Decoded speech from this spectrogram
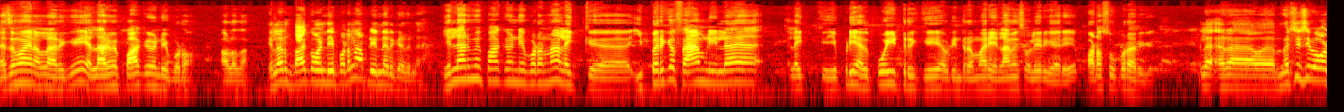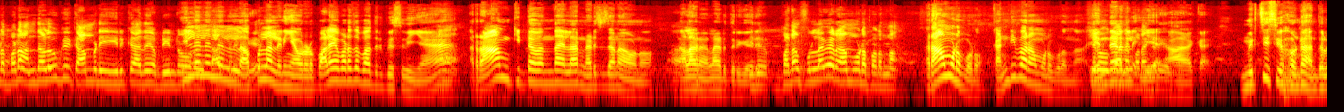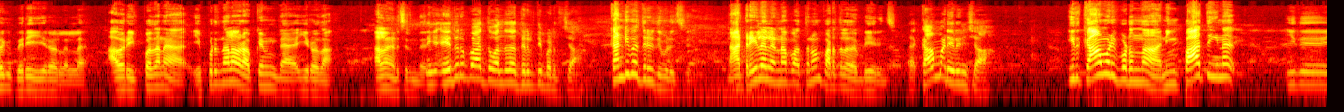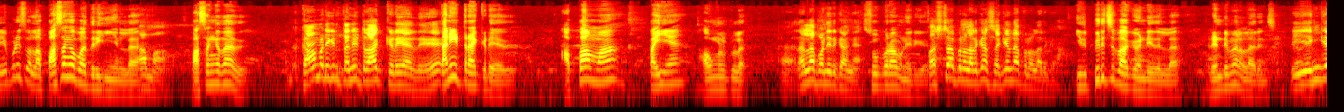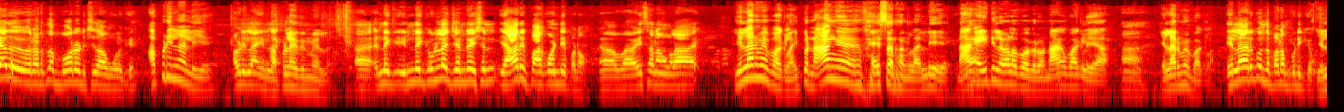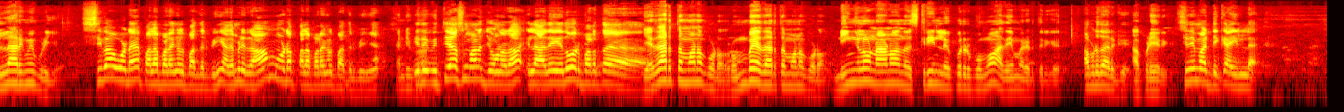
நிஜமாவே நல்லா இருக்குது எல்லாருமே பார்க்க வேண்டிய படம். அவ்வளோதான் எல்லாரும் பார்க்க வேண்டிய படம் அப்படி என்ன இருக்கு அதுல? எல்லாருமே பார்க்க வேண்டிய படம்னா லைக் இப்போ இருக்க ஃபேமிலியில் லைக் எப்படி அது போயிட்டு இருக்கு அப்படின்ற மாதிரி எல்லாமே சொல்லியிருக்காரு. படம் சூப்பராக இருக்கு. இல்ல மெர்சி சிவாவோட படம் அந்த அளவுக்கு காமெடி இருக்காது அப்படின்ற இல்ல இல்ல இல்ல. அப்படிலாம் இல்லை. நீங்கள் அவரோட பழைய படத்தை பார்த்துட்டு பேசுவீங்க. ராம் கிட்ட வந்தா எல்லாரும் நடிச்சு தானே ஆகணும். நல்லா நல்லா எடுத்திருக்காரு. இது படம் ஃபுல்லாவே ராமோட படம் தான். ராமோட படம். கண்டிப்பா ராமோட படம் தான். எந்த இடத்துல மிர்ச்சி சிவாவோட அந்த அளவுக்கு பெரிய ஹீரோ இல்ல அவர் இப்போதானே எப்படி இருந்தாலும் அவர் அப்கமிங் ஹீரோ தான். நல்லா நடிச்சிருந்தாரு. எதிர்பார்த்து வந்ததை திருப்தி படுத்துச்சா கண்டிப்பா திருப்தி பிடிச்சு நான் ட்ரெய்லர் என்ன பார்த்தனோ படத்துல அப்படியே இருந்துச்சு. காமெடி இருந்துச்சா? இது காமெடி படம் தான் நீங்க பாத்தீங்கன்னா இது எப்படி சொல்லலாம்? பசங்க பார்த்துருக்கீங்கல்ல ஆமா. பசங்க தான் இது காமெடிக்குன்னு தனி ட்ராக் கிடையாது. தனி ட்ராக் கிடையாது. அப்பா அம்மா பையன் அவங்களுக்குள்ள. நல்லா பண்ணிருக்காங்க. சூப்பரா பண்ணிருக்கு ஃபர்ஸ்ட் ஹாப் நல்லா இருக்கா? செகண்ட் ஹாப் நல்லா இருக்கா? இது பிரிச்சு பார்க்க வேண்டியது இல்ல ரெண்டுமே நல்லா இருந்துச்சு. எங்கேயாவது ஒரு இடத்துல போர் அடிச்சுதா உங்களுக்கு? அப்படிலாம் இல்லையே. அப்படிலாம் இல்ல. அப்படிலாம் எதுவுமே இல்லை. இன்னைக்கு இன்னைக்கு உள்ள ஜென்ரேஷன் யாரு பார்க்க வேண்டிய படம்? வயசானவங்களா? எல்லாருமே பார்க்கலாம். இப்போ நாங்க வயசானவங்களா இல்லையே? நாங்க ஐடியில் வேலை பார்க்குறோம். நாங்க பார்க்கலையா. எல்லாருமே பார்க்கலாம். எல்லாருக்கும் இந்த படம் பிடிக்கும். எல்லாருக்குமே பிடிக்கும். சிவாவோட பல படங்கள் பார்த்திருப்பீங்க. அதே மாதிரி ராமோட பல படங்கள் பார்த்திருப்பீங்க. இது வித்தியாசமான ஜோனரா? இல்ல அதே ஏதோ ஒரு படத்தை யதார்த்தமான படம். ரொம்ப யதார்த்தமான படம். நீங்களும் நானும் அந்த ஸ்க்ரீனில் எப்படி இருப்போமோ அதே மாதிரி எடுத்திருக்காரு. அப்படிதான் இருக்கு. அப்படியே இருக்கு. சினிமாட்டிக்கா இல்ல.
